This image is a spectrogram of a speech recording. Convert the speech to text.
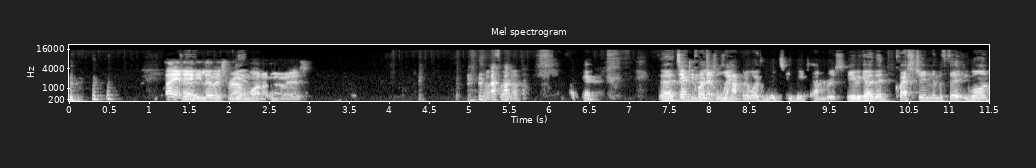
Playing So, Eddie Lewis round yeah. one, I know it is. Right, fair enough. Okay. Uh, 10 questions little that win. happen away from the TV cameras. Here we go then. Question number 31.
